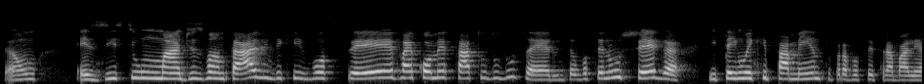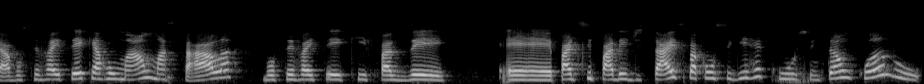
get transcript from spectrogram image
Então, existe uma desvantagem de que você vai começar tudo do zero. Então você não chega e tem um equipamento para você trabalhar. Você vai ter que arrumar uma sala, você vai ter que fazer é, participar de editais para conseguir recurso. Então, quando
